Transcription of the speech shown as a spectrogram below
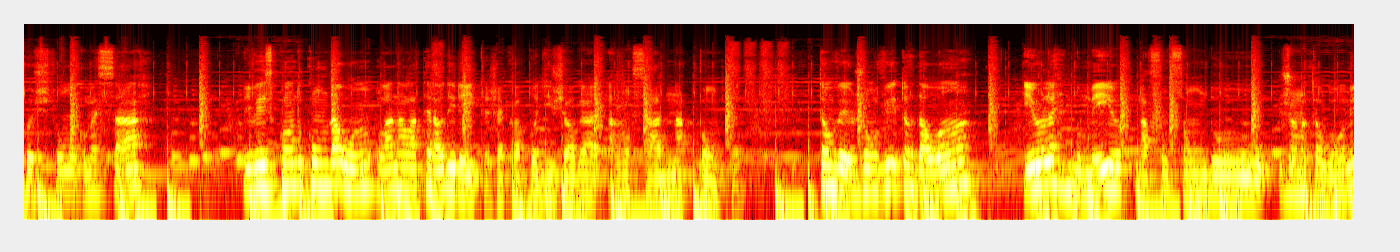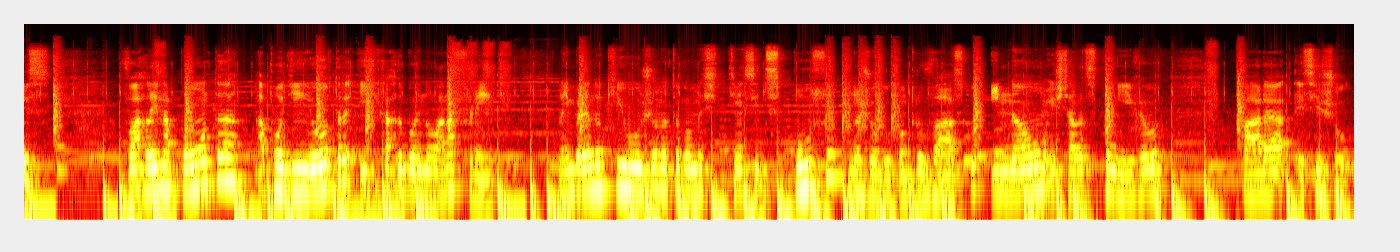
costuma começar, de vez em quando com o Dawan lá na lateral direita, já que o Apodi joga avançado na ponta. Então veio João Vitor, Dawan, Euler no meio, na função do Jonathan Gomes, Varley na ponta, Apodi em outra e Ricardo Bueno lá na frente. Lembrando que o Jonathan Gomes tinha sido expulso no jogo contra o Vasco e não estava disponível para esse jogo.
